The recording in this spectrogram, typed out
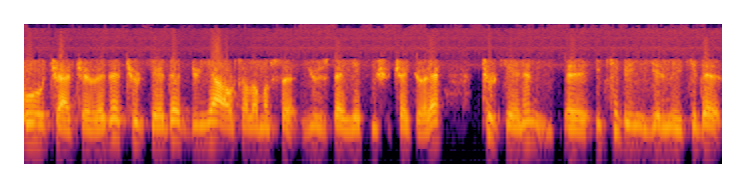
Bu çerçevede Türkiye'de dünya ortalaması yüzde 73'e göre Türkiye'nin e, 2022'de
